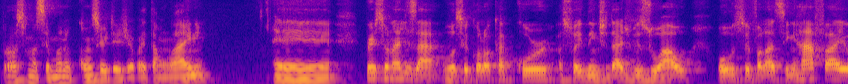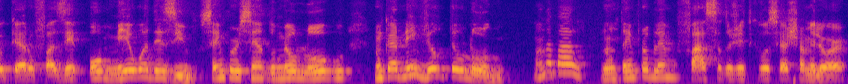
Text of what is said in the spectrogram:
próxima semana com certeza já vai estar tá online. É, personalizar, você coloca a cor, a sua identidade visual, ou você falar assim, Rafa, eu quero fazer o meu adesivo, 100% do meu logo, não quero nem ver o teu logo. Manda bala, não tem problema, faça do jeito que você achar melhor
